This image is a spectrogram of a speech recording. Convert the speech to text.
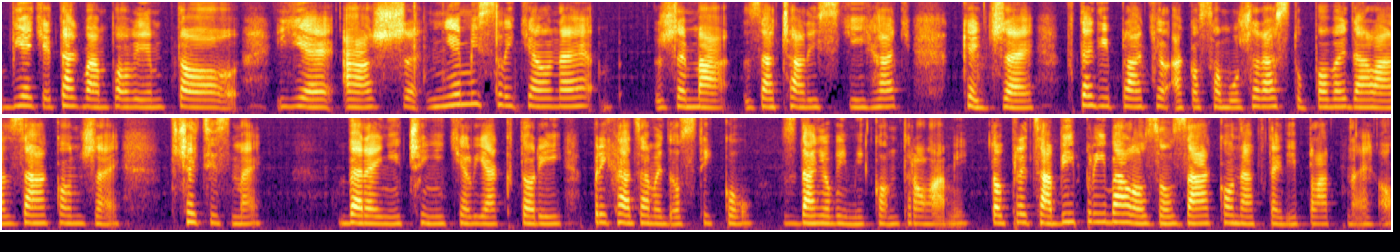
viete, tak vám poviem, to je až nemysliteľné, že ma začali stíhať, keďže vtedy platil, ako som už raz tu povedala, zákon, že všetci sme verejní činitelia, ktorí prichádzame do styku s daňovými kontrolami. To predsa vyplývalo zo zákona vtedy platného.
